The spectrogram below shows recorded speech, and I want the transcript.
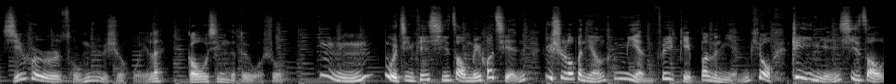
媳妇儿从浴室回来，高兴地对我说：“嗯，我今天洗澡没花钱，浴室老板娘还免费给办了年票，这一年洗澡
